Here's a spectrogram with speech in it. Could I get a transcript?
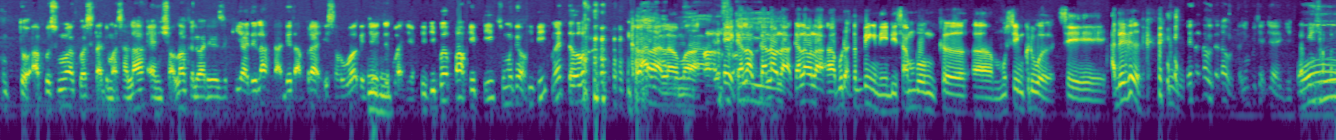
untuk apa semua aku rasa tak ada masalah and insyaallah kalau ada rezeki adalah tak ada tak apa it's a work kerja Mhm. je buat je. Tiba-tiba pop KP semua tengok TV meletup. Alamak. Eh kalau kalau lah kalau lah uh, budak tebing ni disambung ke uh, musim kedua, si ada ke? Eh tak tahu tak tahu tak jumpa Cik Jai lagi. Tapi Oh. insyaAllah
